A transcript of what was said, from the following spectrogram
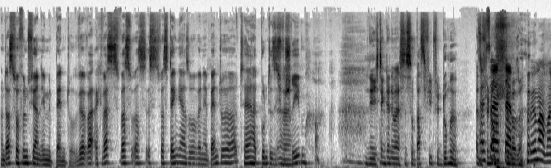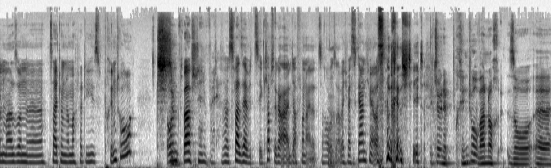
Und das vor fünf Jahren eben mit Bento. Was, was, was ist, was denkt ihr so, wenn ihr Bento hört? Hä? Hat Bunte sich Äh, verschrieben? Nee, ich denke dann immer, das ist so Buzzfeed für Dumme. Also weißt du, dass der. Böhmermann mal so eine Zeitung gemacht hat, die hieß Printo und war schnell, das war sehr witzig. Ich habe sogar davon eine zu Hause, aber ich weiß gar nicht mehr, was da drin steht. Ich glaube, in der Printo waren noch so äh,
